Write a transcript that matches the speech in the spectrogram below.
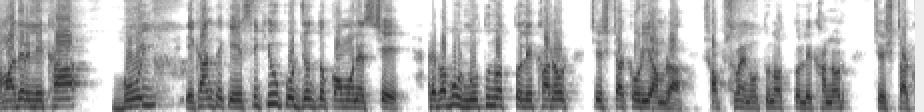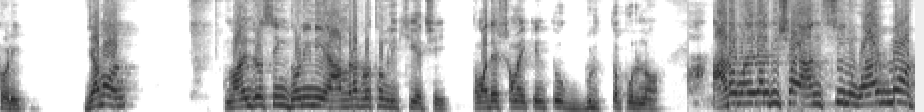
আমাদের লেখা বই, এখান থেকে এসিকিউ পর্যন্ত কমন এসছে। আরে বাবু, নতুনত্ব লেখানোর চেষ্টা করি আমরা। সবসময় নতুনত্ব লেখানোর চেষ্টা করি। যেমন, মহেন্দ্র সিং ধোনি নিয়ে আমরা প্রথম লিখিয়েছি। তোমাদের সময় কিন্তু গুরুত্বপূর্ণ। আরও মজাদার বিষয় আনসিন ওয়ার্ড নোট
